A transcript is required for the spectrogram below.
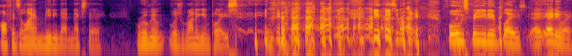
offensive line meeting that next day. Ruben was running in place. he was running full speed in place. Anyway,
